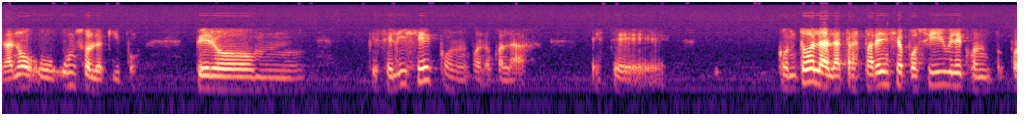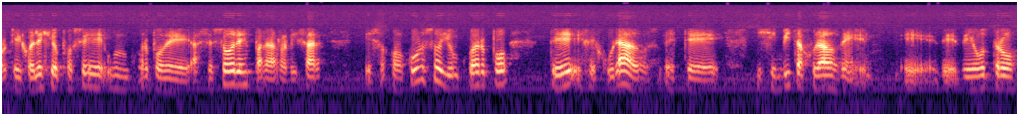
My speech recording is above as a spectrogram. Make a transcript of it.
ganó un solo equipo, pero mm, que se elige con, bueno, con la... Este, con toda la, transparencia posible, porque el colegio posee un cuerpo de asesores para realizar esos concursos y un cuerpo de, jurados, este, y se invita a jurados de, eh, de, otros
